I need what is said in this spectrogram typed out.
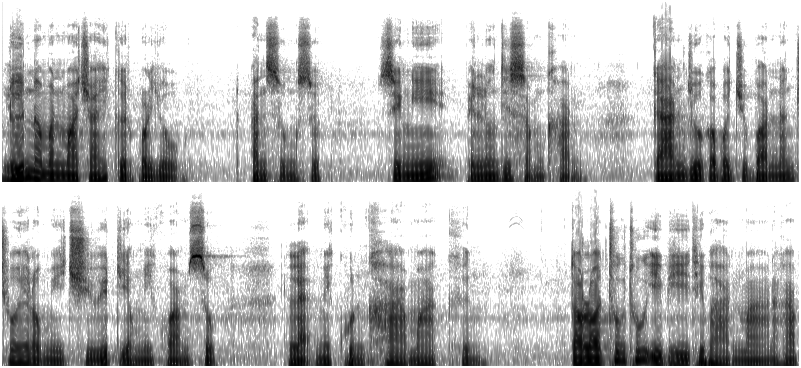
หรือนำมันมาใช้ให้เกิดประโยชน์ อันสูงสุด สิ่งนี้เป็นเรื่องที่สำคัญ การอยู่กับปัจจุบันนั้นช่วยให้เรามีชีวิตอย่างมีความสุข และมีคุณค่ามากขึ้น ตลอดทุกๆ EP ที่ผ่านมานะครับ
